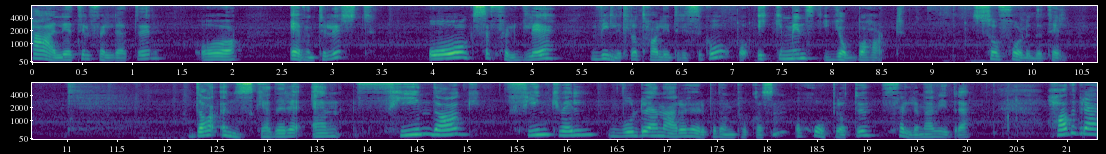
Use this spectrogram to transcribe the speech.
herlige tilfeldigheter og eventyrlyst. Og selvfølgelig villig til å ta litt risiko, og ikke minst jobbe hardt. Så får du det til. Da ønsker jeg dere en fin dag, fin kveld, hvor du enn er og hører på denne podkasten, og håper at du følger meg videre. Ha det bra!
